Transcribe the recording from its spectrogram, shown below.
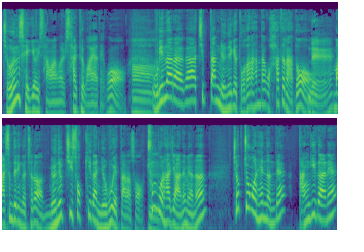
전 세계의 상황을 살펴봐야 되고 아. 우리나라가 집단 면역에 도달한다고 하더라도 네. 말씀드린 것처럼 면역 지속 기간 여부에 따라서 충분하지 음. 않으면은 접종을 했는데 단기간에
